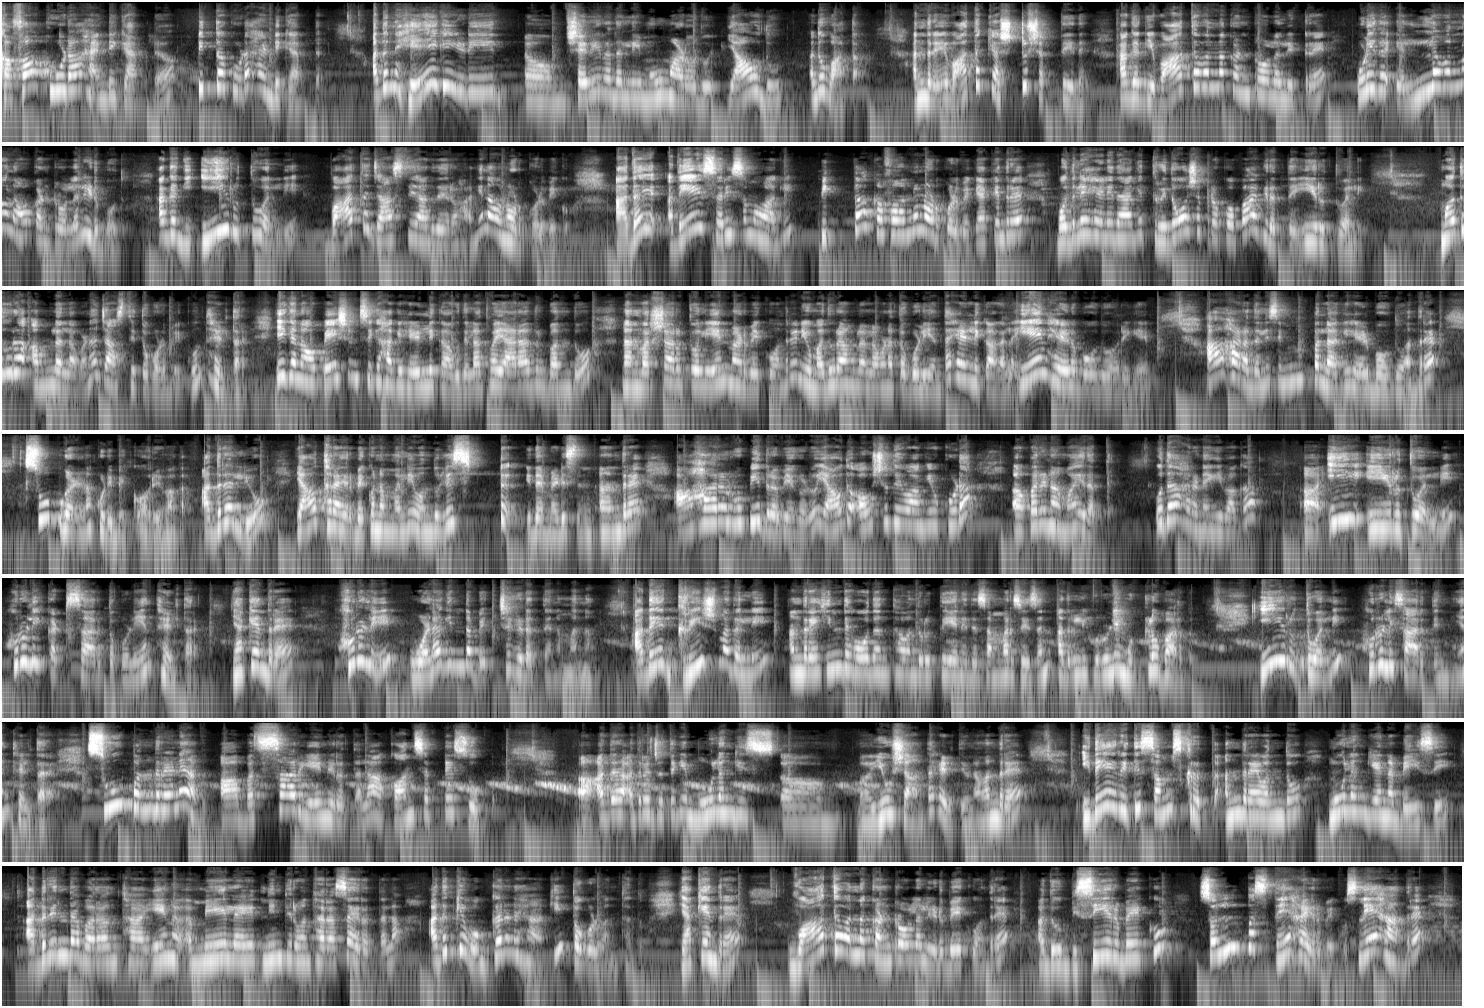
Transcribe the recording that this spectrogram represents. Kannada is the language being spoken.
ಕಫ ಕೂಡ ಹ್ಯಾಂಡಿಕ್ಯಾಪ್ಡ್ ಪಿತ್ತ ಕೂಡ ಹ್ಯಾಂಡಿಕ್ಯಾಪ್ಡ್ ಅದನ್ನು ಹೇಗೆ ಇಡೀ ಶರೀರದಲ್ಲಿ ಮೂವ್ ಮಾಡೋದು, ಯಾವುದು? ಅದು ವಾತ. ಅಂದರೆ ವಾತಕ್ಕೆ ಅಷ್ಟು ಶಕ್ತಿ ಇದೆ. ಹಾಗಾಗಿ ವಾತವನ್ನು ಕಂಟ್ರೋಲಲ್ಲಿಟ್ಟರೆ ಉಳಿದ ಎಲ್ಲವನ್ನೂ ನಾವು ಕಂಟ್ರೋಲಲ್ಲಿ ಇಡ್ಬೋದು. ಹಾಗಾಗಿ ಈ ಋತುವಲ್ಲಿ ವಾತ ಜಾಸ್ತಿ ಆಗದೆ ಇರೋ ಹಾಗೆ ನಾವು ನೋಡ್ಕೊಳ್ಬೇಕು. ಅದೇ ಅದೇ ಸರಿಸಮವಾಗಿ ಪಿತ್ತ ಕಫವನ್ನು ನೋಡ್ಕೊಳ್ಬೇಕು. ಯಾಕೆಂದರೆ ಮೊದಲೇ ಹೇಳಿದ ಹಾಗೆ ತ್ರಿದೋಷ ಪ್ರಕೋಪ ಆಗಿರುತ್ತೆ ಈ ಋತುವಲ್ಲಿ. ಮಧುರ ಅಮ್ಲ ಲವಣ ಜಾಸ್ತಿ ತಗೊಳ್ಬೇಕು ಅಂತ ಹೇಳ್ತಾರೆ. ಈಗ ನಾವು ಪೇಷಂಟ್ಸಿಗೆ ಹಾಗೆ ಹೇಳಲಿಕ್ಕೆ ಆಗೋದಿಲ್ಲ ಅಥವಾ ಯಾರಾದರೂ ಬಂದು ನಾನು ವರ್ಷ ಋತುವಲ್ಲಿ ಏನು ಮಾಡಬೇಕು ಅಂದರೆ ನೀವು ಮಧುರ ಅಮ್ಲ ಲವಣ ತಗೊಳ್ಳಿ ಅಂತ ಹೇಳಲಿಕ್ಕಾಗಲ್ಲ ಏನು ಹೇಳ್ಬೋದು ಅವರಿಗೆ? ಆಹಾರದಲ್ಲಿ ಸಿಂಪಲ್ಲಾಗಿ ಹೇಳ್ಬೋದು ಅಂದರೆ ಸೂಪ್ಗಳನ್ನ ಕುಡಿಬೇಕು ಅವರು ಇವಾಗ. ಅದರಲ್ಲಿಯೂ ಯಾವ ಥರ ಇರಬೇಕು? ನಮ್ಮಲ್ಲಿ ಒಂದು ಲಿಸ್ಟ್ ಇದೆ ಮೆಡಿಸಿನ್ ಅಂದರೆ ಆಹಾರ ರೂಪಿ ದ್ರವ್ಯಗಳು, ಯಾವುದು ಔಷಧವಾಗಿಯೂ ಕೂಡ ಪರಿಣಾಮ ಇರುತ್ತೆ. ಉದಾಹರಣೆಗೆ ಇವಾಗ ಈ ಈ ಋತುವಲ್ಲಿ ಹುರುಳಿ ಕಟ್ಸಾರು ತಗೊಳ್ಳಿ ಅಂತ ಹೇಳ್ತಾರೆ. ಯಾಕೆಂದರೆ ಹುರುಳಿ ಒಳಗಿಂದ ಬೆಚ್ಚಗಿಡತ್ತೆ ನಮ್ಮನ್ನು. ಅದೇ ಗ್ರೀಷ್ಮದಲ್ಲಿ, ಅಂದರೆ ಹಿಂದೆ ಹೋದಂಥ ಒಂದು ಋತು ಏನಿದೆ ಸಮ್ಮರ್ ಸೀಸನ್ ಅದರಲ್ಲಿ ಹುರುಳಿ ಮುಟ್ಲೂಬಾರ್ದು. ಈ ಋತುವಲ್ಲಿ ಹುರುಳಿ ಸಾರು ತಿನ್ನಿ ಅಂತ ಹೇಳ್ತಾರೆ. ಸೂಪ್ ಅಂದ್ರೇ ಅದು. ಆ ಬಸ್ಸಾರು ಏನಿರುತ್ತಲ್ಲ, ಆ ಕಾನ್ಸೆಪ್ಟೇ ಸೂಪ್. ಅದರ ಅದ, ಅದರ ಜೊತೆಗೆ ಮೂಲಂಗಿ ಯೂಷ ಅಂತ ಹೇಳ್ತೀವಿ ನಾವು. ಅಂದರೆ ಇದೇ ರೀತಿ ಸಂಸ್ಕೃತ ಅಂದರೆ ಒಂದು ಮೂಲಂಗಿಯನ್ನು ಬೇಯಿಸಿ ಅದರಿಂದ ಬರೋಂಥ ಏನು ಮೇಲೆ ನಿಂತಿರುವಂಥ ರಸ ಇರುತ್ತಲ್ಲ, ಅದಕ್ಕೆ ಒಗ್ಗರಣೆ ಹಾಕಿ ತಗೊಳ್ಳುವಂಥದ್ದು. ಯಾಕೆಂದರೆ ವಾತವನ್ನು ಕಂಟ್ರೋಲಲ್ಲಿ ಇಡಬೇಕು ಅಂದರೆ ಅದು ಬಿಸಿ ಇರಬೇಕು, ಸ್ವಲ್ಪ ಸ್ನೇಹ ಇರಬೇಕು. ಸ್ನೇಹ ಅಂದರೆ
